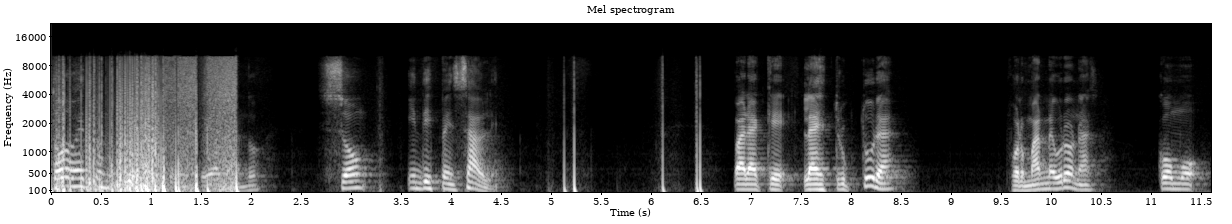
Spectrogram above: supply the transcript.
todos estos nutrientes que estoy hablando son indispensables para que la estructura, formar neuronas, como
